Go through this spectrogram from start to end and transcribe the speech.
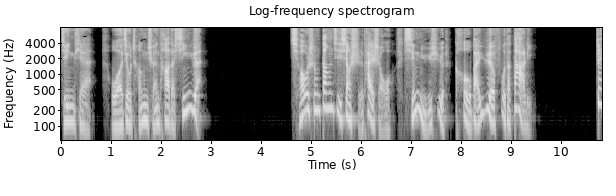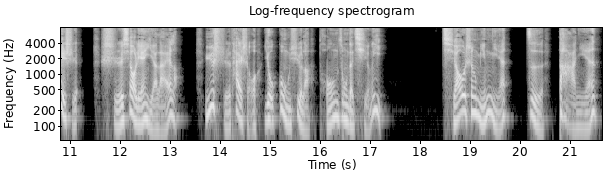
今天我就成全他的心愿。”乔生当即向史太守行女婿叩拜岳父的大礼。这时，史孝廉也来了，与史太守又共叙了同宗的情谊。乔生明年字大年。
